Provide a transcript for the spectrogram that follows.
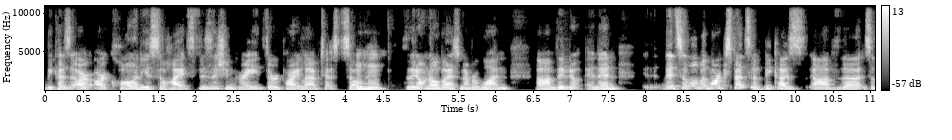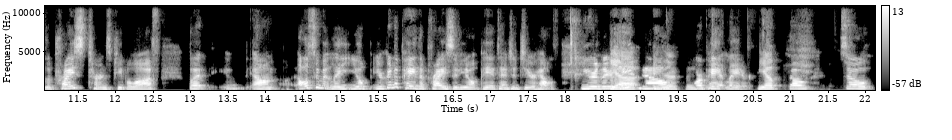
because our, our quality is so high. It's physician grade, third party lab tests. So, Mhm. so they don't know about us, number one. Um, they don't, and then it's a little bit more expensive because of the, so the price turns people off. But um, ultimately, you'll you're going to pay the price if you don't pay attention to your health. You either Yeah, pay it now exactly. or pay it later. Yep. So, so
